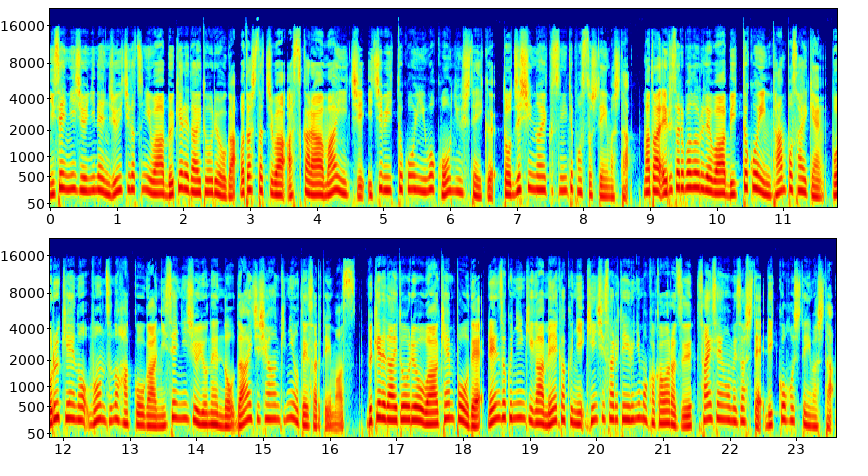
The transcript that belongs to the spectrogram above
2022年11月にはブケレ大統領が私たちは明日から毎日1ビットコインを購入していくと自身の X にてポストしていました。また、エルサルバドルではビットコイン担保債券、ボル系のボンズの発行が2024年の第一四半期に予定されています。ブケレ大統領は憲法で連続任期が明確に禁止されているにもかかわらず、再選を目指して立候補していました。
